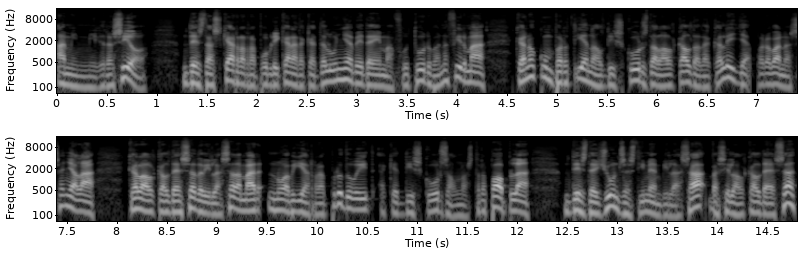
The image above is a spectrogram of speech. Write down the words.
amb immigració. Des d'Esquerra Republicana de Catalunya, BDM Futur van afirmar que no compartien el discurs de l'alcalde de Calella, però van assenyalar que l'alcaldessa de Vilassar de Mar no havia reproduït aquest discurs al nostre poble. Des de Junts Estimem Vilassar va ser l'alcaldessa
